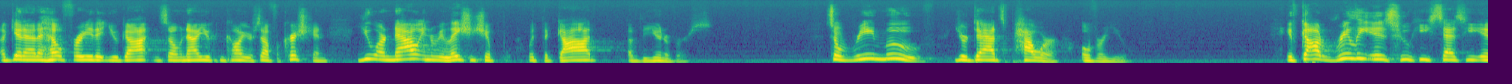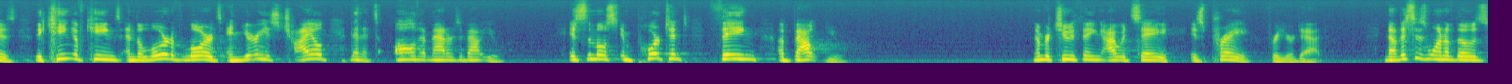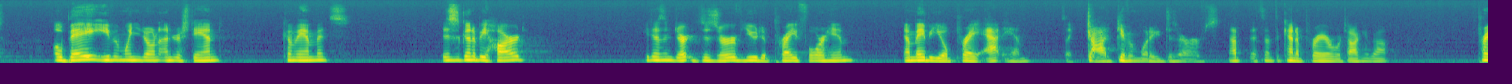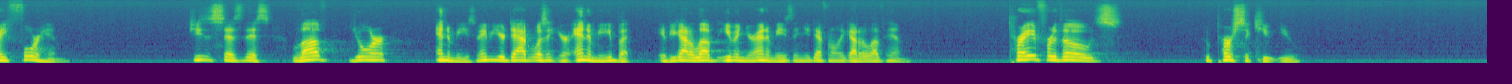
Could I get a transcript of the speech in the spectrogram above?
a get out of hell free that you got, and so now you can call yourself a Christian. You are now in relationship with the God of the universe. So remove your dad's power over you. If God really is who he says he is, the King of kings and the Lord of lords, and you're his child, then it's all that matters about you. It's the most important thing about you. Number two thing I would say is pray for your dad. Now, this is one of those obey even when you don't understand commandments. This is going to be hard. He doesn't deserve you to pray for him. Now, maybe you'll pray at him. It's like, God, give him what he deserves. Not, that's not the kind of prayer we're talking about. Pray for him. Jesus says this love your enemies. Maybe your dad wasn't your enemy, but if you got to love even your enemies, then you definitely got to love him. Pray for those who persecute you.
